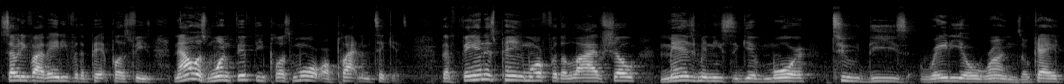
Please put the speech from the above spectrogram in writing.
75, 80 for the pit plus fees. Now it's 150 plus more or platinum tickets. The fan is paying more for the live show. Management needs to give more to these radio runs, okay?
